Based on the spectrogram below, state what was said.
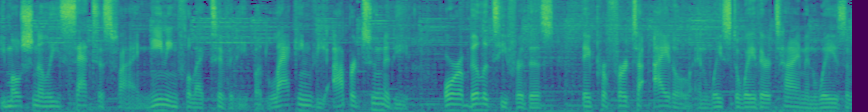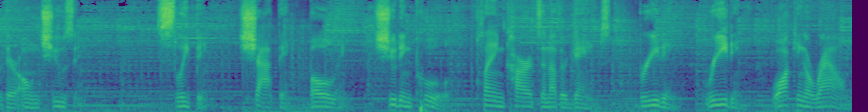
emotionally satisfying, meaningful activity, but lacking the opportunity or ability for this, they prefer to idle and waste away their time in ways of their own choosing. Sleeping, shopping, bowling, shooting pool, playing cards and other games, breeding, reading, walking around,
